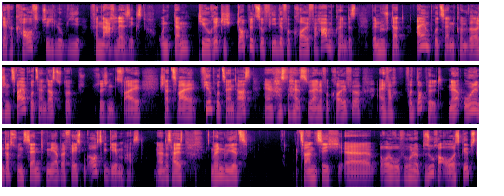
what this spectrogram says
der Verkaufspsychologie vernachlässigst und dann theoretisch doppelt so viele Verkäufe haben könntest, wenn du statt 1% Conversion 2% hast oder zwischen 2 statt 2 4% hast, dann hast, hast, du deine Verkäufe einfach verdoppelt, ne? ohne dass du einen Cent mehr bei Facebook ausgegeben hast. Ne? Das heißt, wenn du jetzt 20 äh, Euro für 100 Besucher ausgibst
